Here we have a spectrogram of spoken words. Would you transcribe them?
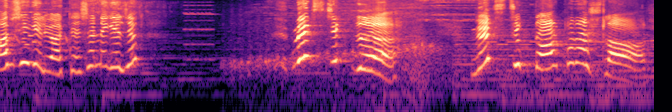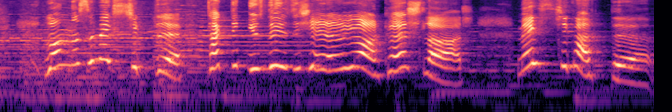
Aa bir şey geliyor arkadaşlar. Ne gelecek? Max çıktı. Max çıktı arkadaşlar. Lan nasıl Max çıktı? Taktik %100 işe yarıyor arkadaşlar. Max çıkarttım.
